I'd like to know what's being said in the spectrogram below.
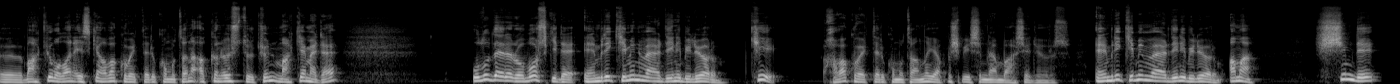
e, mahkum olan eski Hava Kuvvetleri Komutanı Akın Öztürk'ün mahkemede Uludere Roboski'de emri kimin verdiğini biliyorum ki Hava Kuvvetleri Komutanlığı yapmış bir isimden bahsediyoruz. Emri kimin verdiğini biliyorum ama şimdi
